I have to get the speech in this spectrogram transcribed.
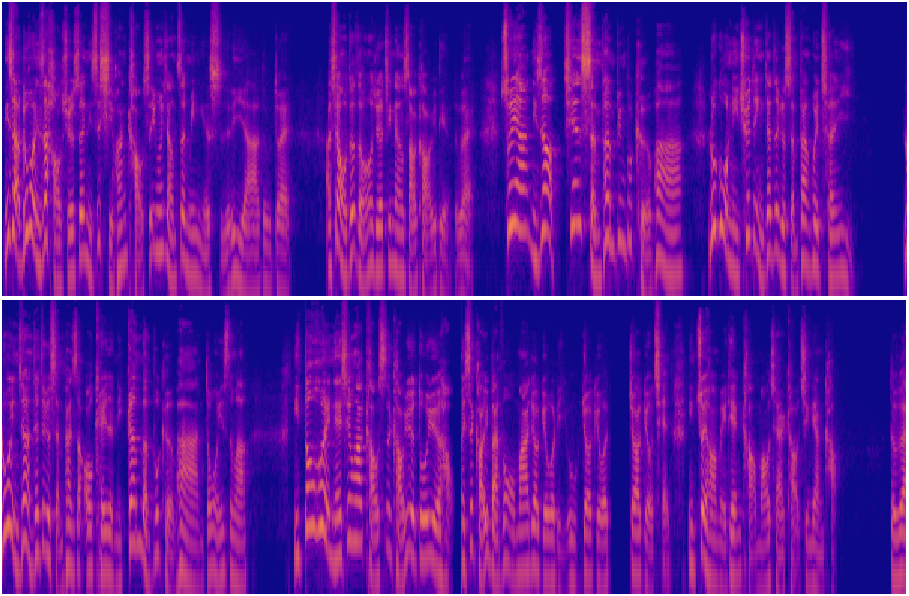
你想，如果你是好学生，你是喜欢考试，因为想证明你的实力啊，对不对？啊，像我这种，我觉得尽量少考一点，对不对？所以啊，你知道，今天审判并不可怕啊。如果你确定你在这个审判会称意，如果你知道你在这个审判是 OK 的，你根本不可怕啊。你懂我意思吗？你都会，年轻化考试考越多越好。每次考一百分，我妈就要给我礼物，就要给我就要给我钱。你最好每天考，卯起来考，尽量考，对不对？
